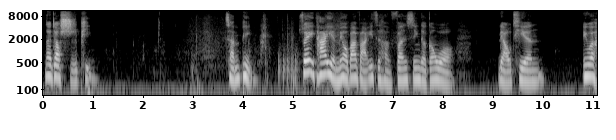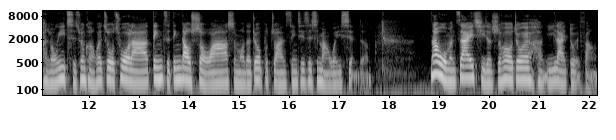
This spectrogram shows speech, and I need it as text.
那叫食品成品，所以他也没有办法一直很分心的跟我聊天。因为很容易尺寸可能会做错啦，钉子钉到手啊什么的就不专心，其实是蛮危险的。那我们在一起的时候就会很依赖对方，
